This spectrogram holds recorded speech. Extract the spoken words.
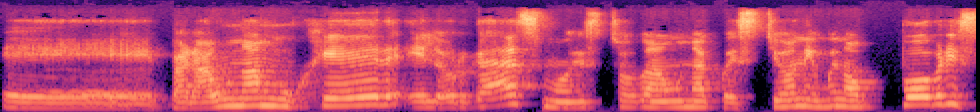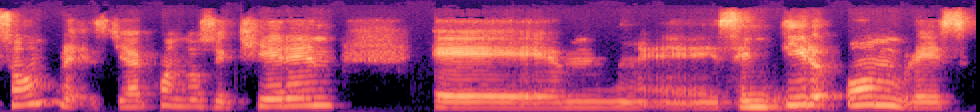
Eh, para una mujer el orgasmo es toda una cuestión y bueno, pobres hombres, ya cuando se quieren eh, mm, sentir hombres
